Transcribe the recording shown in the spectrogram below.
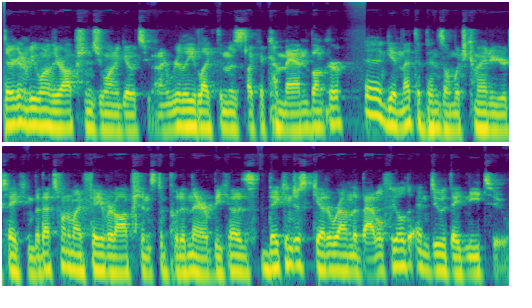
they're going to be one of the options you want to go to. And I really like them as like a command bunker. And again, that depends on which commander you're taking, but that's one of my favorite options to put in there because they can just get around the battlefield and do what they need to.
